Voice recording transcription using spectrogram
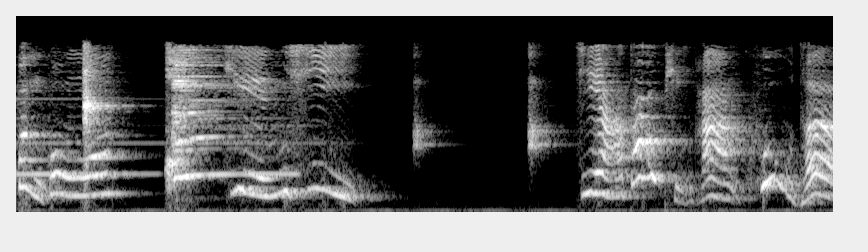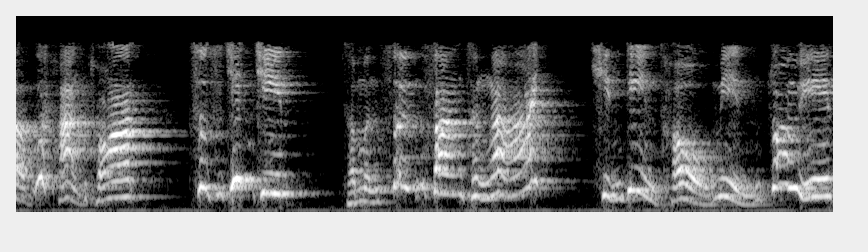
本宫。钦定投名状元，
